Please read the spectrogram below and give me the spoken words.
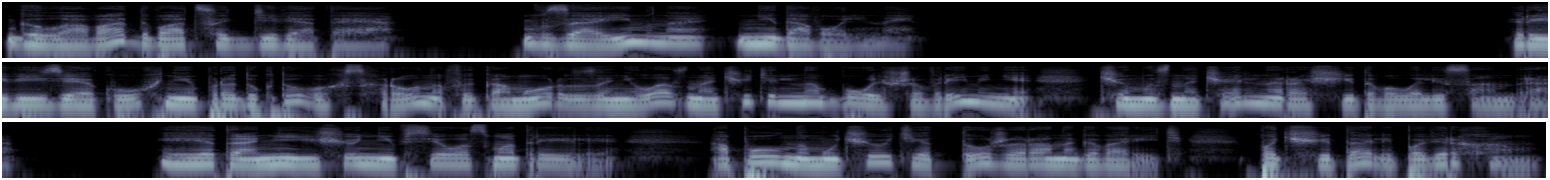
Глава 29. Взаимно недовольны. Ревизия кухни, продуктовых схронов и комор заняла значительно больше времени, чем изначально рассчитывала Александра. И это они еще не все осмотрели. О полном учете тоже рано говорить, подсчитали по верхам.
